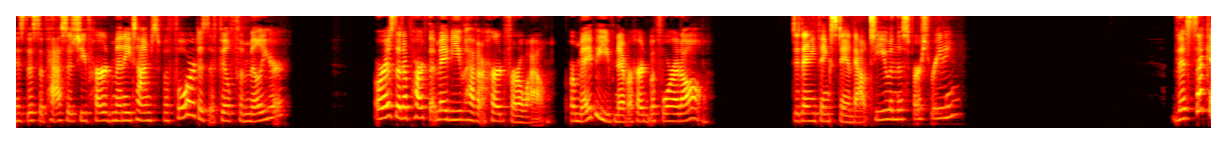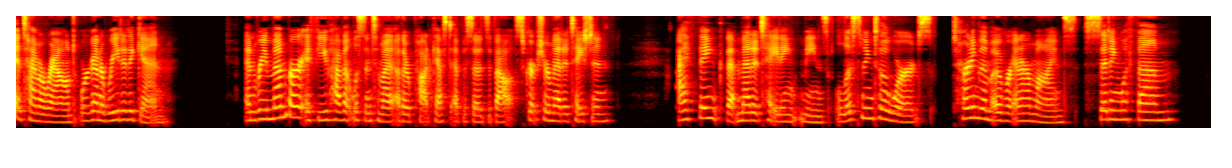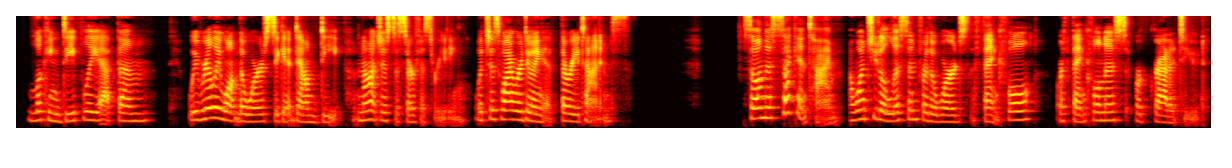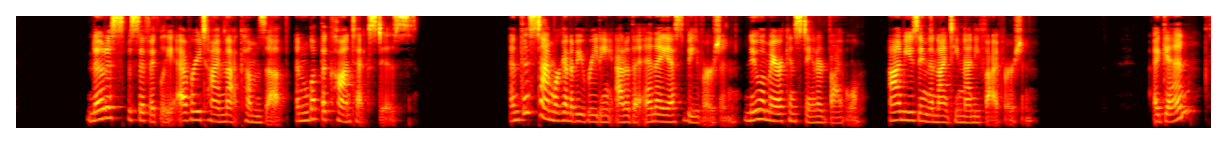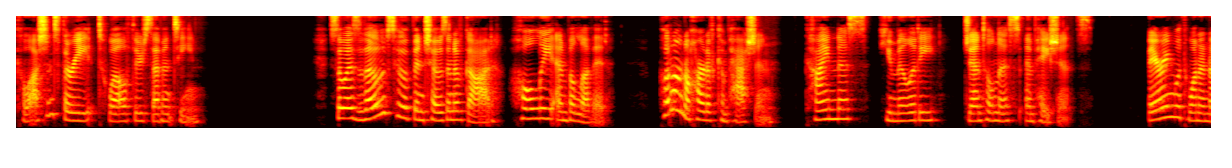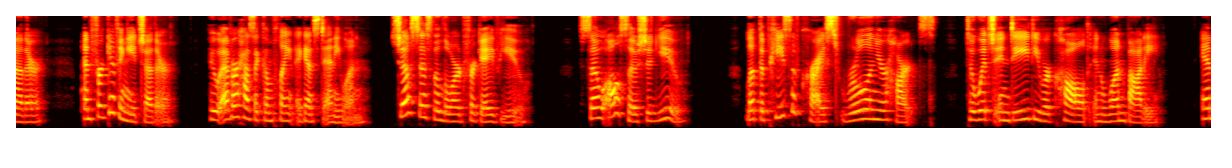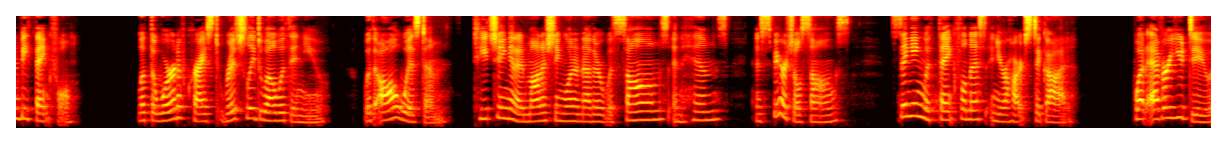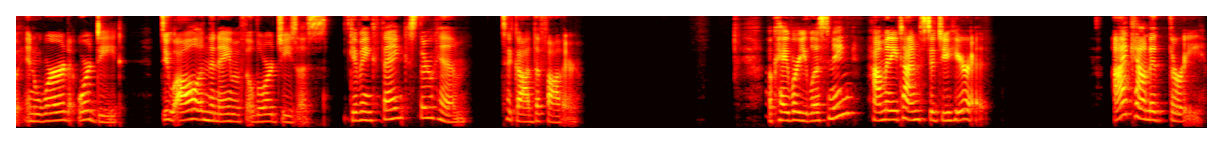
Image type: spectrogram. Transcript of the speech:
Is this a passage you've heard many times before? Does it feel familiar? Or is it a part that maybe you haven't heard for a while, or maybe you've never heard before at all? Did anything stand out to you in this first reading? This second time around, we're going to read it again. And remember, if you haven't listened to my other podcast episodes about scripture meditation, I think that meditating means listening to the words, turning them over in our minds, sitting with them, looking deeply at them. We really want the words to get down deep, not just a surface reading, which is why we're doing it three times. So, on this second time, I want you to listen for the words thankful, or thankfulness or gratitude. Notice specifically every time that comes up and what the context is. And this time we're going to be reading out of the NASB version, New American Standard Bible. I'm using the 1995 version. Again, Colossians 3 12 through 17. So, as those who have been chosen of God, holy and beloved, put on a heart of compassion, kindness, humility, gentleness, and patience, bearing with one another, and forgiving each other, whoever has a complaint against anyone, just as the Lord forgave you. So also should you. Let the peace of Christ rule in your hearts, to which indeed you were called in one body, and be thankful. Let the word of Christ richly dwell within you, with all wisdom, teaching and admonishing one another with psalms and hymns and spiritual songs, singing with thankfulness in your hearts to God. Whatever you do in word or deed, do all in the name of the Lord Jesus, giving thanks through him to God the Father. Okay, were you listening? How many times did you hear it? I counted three.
